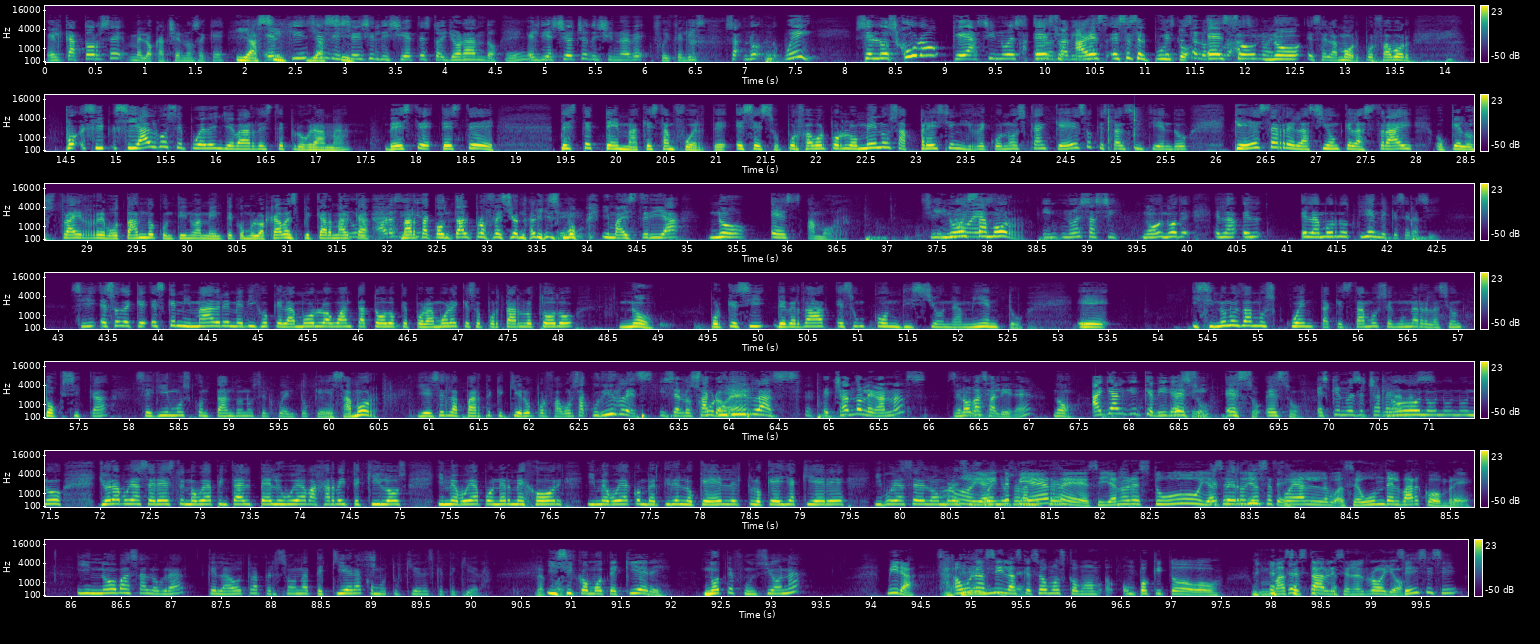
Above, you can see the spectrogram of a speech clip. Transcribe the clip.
El 14 me lo caché no sé qué. Y así, El 15, y el así. 16 y el 17 estoy llorando. ¿Eh? El 18, 19 fui feliz. O sea, no, no, güey, se los juro que así no es, no es Eso, la vida. es- ese es el punto. Es que juro, Eso no no, es. es. el amor, por favor. Por- si, si algo se pueden llevar de este programa, de este, de este, de este tema que es tan fuerte, es eso. Por favor, por lo menos aprecien y reconozcan que eso que están sintiendo, que esa relación que las trae o que los trae rebotando continuamente, como lo acaba de explicar Marca, sí Marta que- con tal profesionalismo y maestría, no es amor. Sí, no, es, amor. Y no es así. No, no, de- el, el- el amor no tiene que ser así. Sí, eso de que es que mi madre me dijo que el amor lo aguanta todo, que por amor hay que soportarlo todo, no, porque sí, de verdad es un condicionamiento. Eh, y si no nos damos cuenta que estamos en una relación tóxica, seguimos contándonos el cuento que es amor. Y esa es la parte que quiero, por favor, sacudirles. Y se los juro, ¿eh? Sacudirlas. Echándole ganas, Se no va a salir, ¿eh? No. Hay alguien que vive Eso, así. eso, eso. Es que no es echarle No, ganas. no, no, no, no. Yo ahora voy a hacer esto y me voy a pintar el pelo y voy a bajar 20 kilos y me voy a poner mejor y me voy a convertir en lo que él, lo que ella quiere y voy a ser el hombre No, de y sus ahí te sueños. pierdes, y ya no eres tú, ya Te se, esto ya se fue al, se hunde el barco, hombre. Y no vas a lograr que la otra persona te quiera como tú quieres que te quiera. Y si como te quiere no te funciona, Mira, Salte aún así las que somos como un poquito más estables en el rollo, sí, sí, sí.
